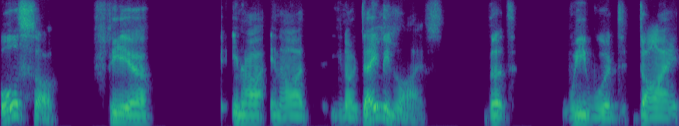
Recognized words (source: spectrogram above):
also fear in our in our you know daily lives that we would die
